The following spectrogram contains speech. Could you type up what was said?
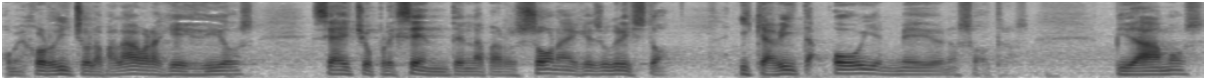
o mejor dicho, la palabra que es Dios, se ha hecho presente en la persona de Jesucristo y que habita hoy en medio de nosotros. Pidamos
